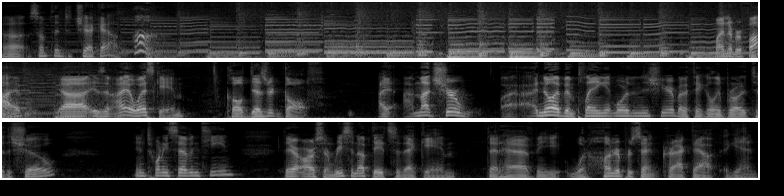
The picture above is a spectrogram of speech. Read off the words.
uh, something to check out. huh? My number five uh, is an iOS game called Desert Golf. I, I'm not sure. I I know I've been playing it more than this year, but I think I only brought it to the show in 2017. There are some recent updates to that game that have me 100% cracked out again.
